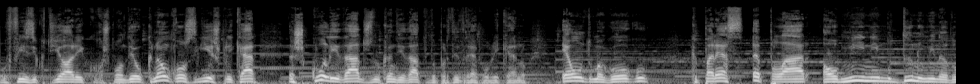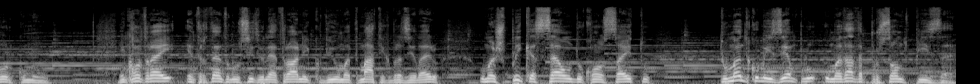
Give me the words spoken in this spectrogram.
O físico teórico respondeu que não conseguia explicar as qualidades do candidato do Partido Republicano. É um demagogo que parece apelar ao mínimo denominador comum. Encontrei, entretanto, no sítio eletrónico de um matemático brasileiro, uma explicação do conceito, tomando como exemplo uma dada porção de pizza.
